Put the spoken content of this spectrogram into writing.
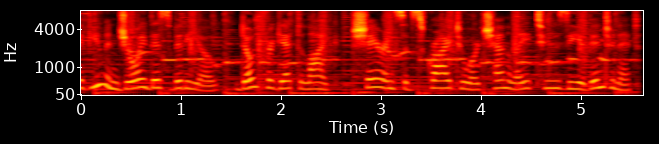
If you enjoyed this video, don't forget to like, share and subscribe to our channel A2Z of Internet.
